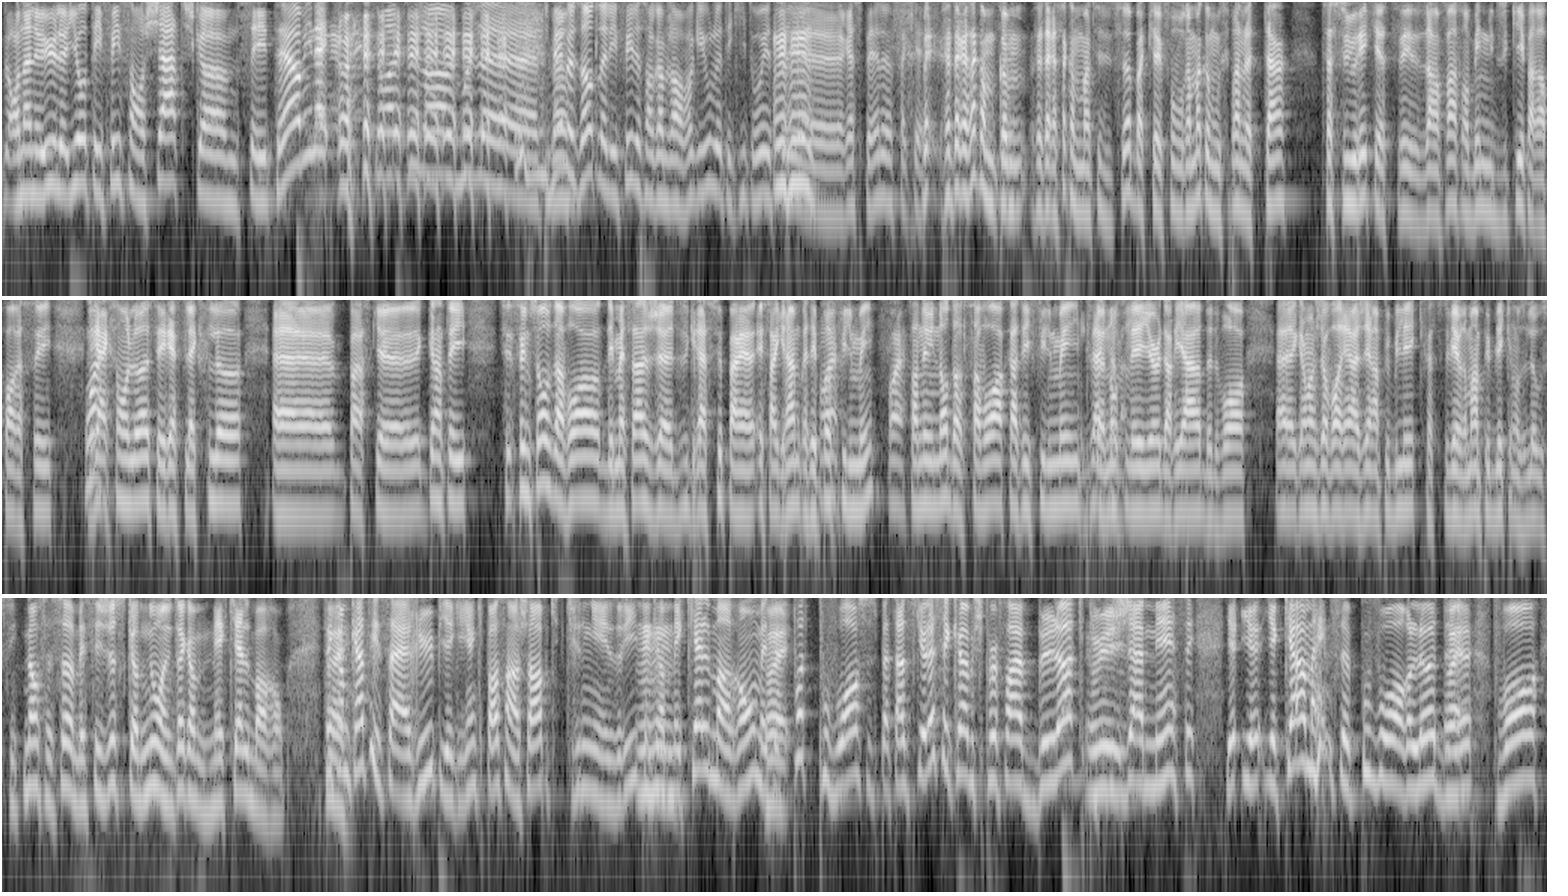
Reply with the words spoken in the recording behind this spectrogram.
On en a eu, le yo, tes filles sont chattes, je suis comme, c'est terminé. Tu comprends-tu, genre, moi, je. Puis même Non. eux autres, là, les filles, là, sont comme, genre, fuck you, là, t'es qui, toi, tu Mhm. euh, respect, là. Fait que. Ben, c'est intéressant comme, comme c'est intéressant comment tu dis ça parce qu'il faut vraiment comme aussi prendre le temps s'assurer que ces enfants sont bien éduqués par rapport à ces Ouais. réactions-là, ces réflexes-là. euh, parce que quand t'es. C'est une chose d'avoir des messages euh, disgracieux par Instagram quand t'es pas Ouais. filmé. Ouais. C'en est une autre de savoir quand t'es filmé, puis t'as un autre layer derrière de devoir euh, comment je dois réagir en public, parce que tu deviens vraiment en public rendu là aussi. Non, c'est ça, mais c'est juste comme nous, on était comme, mais quel moron. C'est comme quand t'es sur la rue, puis il y a quelqu'un qui passe en char, puis qui te crie une niaiserie, t'es Mhm. comme, mais quel moron, mais t'as pas de pouvoir sur ce Tandis que là, c'est comme, je peux faire bloc, puis Oui. jamais, tu sais. Il y y y a quand même ce pouvoir-là de Ouais. pouvoir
